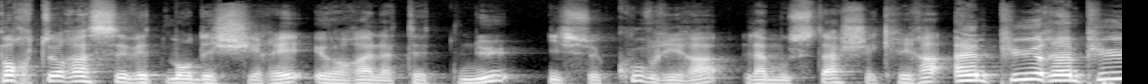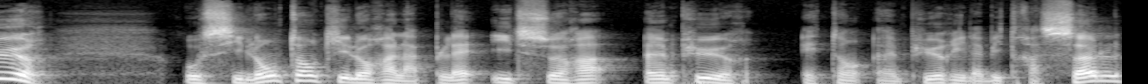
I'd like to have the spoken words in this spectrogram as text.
portera ses vêtements déchirés et aura la tête nue, il se couvrira la moustache et criera Impur, impur Aussi longtemps qu'il aura la plaie, il sera impur. Étant impur, il habitera seul,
